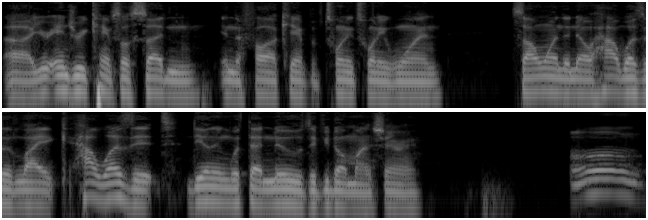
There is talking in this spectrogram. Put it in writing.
Uh, your injury came so sudden in the fall camp of 2021. So I wanted to know how was it like? How was it dealing with that news? If you don't mind sharing. Um,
